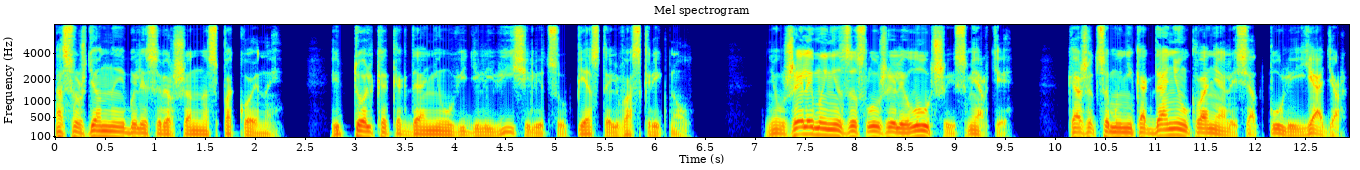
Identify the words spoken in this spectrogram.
Осужденные были совершенно спокойны. И только когда они увидели виселицу, Пестель воскликнул. «Неужели мы не заслужили лучшей смерти? Кажется, мы никогда не уклонялись от пули ядер,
